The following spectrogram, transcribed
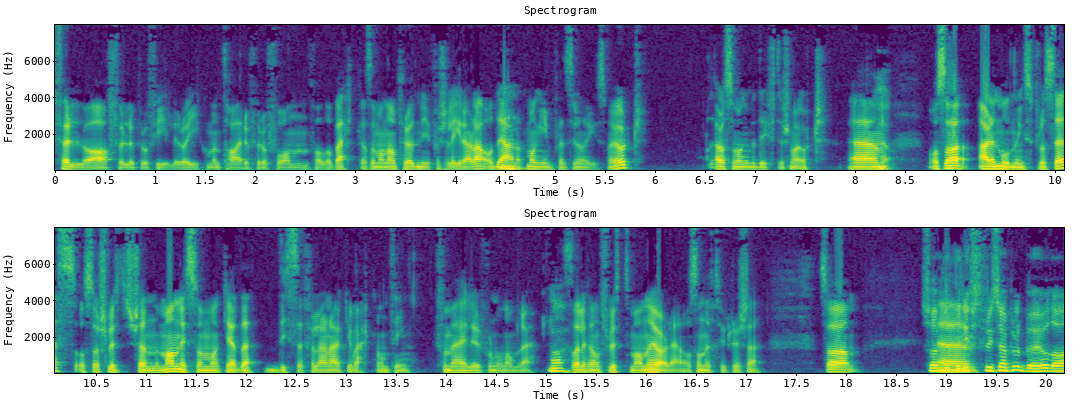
følge og avfølge profiler og gi kommentarer for å få en follow back. Altså Man har prøvd mye forskjellige greier da, og det er mm. nok mange influensere i Norge som har gjort. Det er også mange bedrifter som har gjort. Um, ja. Og så er det en modningsprosess, og så skjønner man liksom ok, det, disse følgerne er jo ikke verdt noen ting for meg eller for noen andre. Nei. Så liksom slutter man å gjøre det, og sånn utvikler det seg. Så, så en bedrift eh, f.eks. bør jo da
